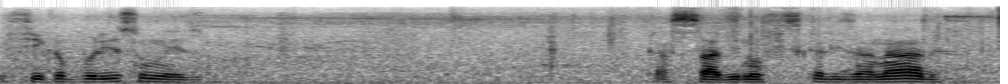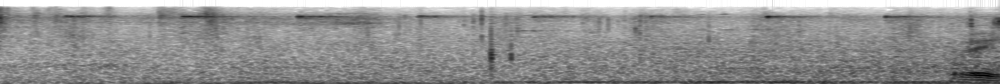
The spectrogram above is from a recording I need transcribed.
E fica por isso mesmo. Kassab não fiscaliza nada. Aí.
